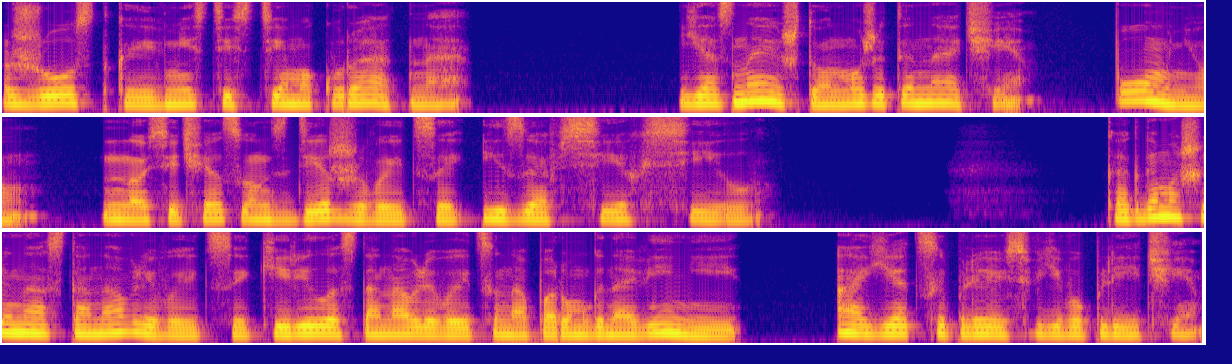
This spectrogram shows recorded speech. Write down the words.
жестко и вместе с тем аккуратно. Я знаю, что он может иначе. Помню, но сейчас он сдерживается изо всех сил. Когда машина останавливается, Кирилл останавливается на пару мгновений, а я цепляюсь в его плечи.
